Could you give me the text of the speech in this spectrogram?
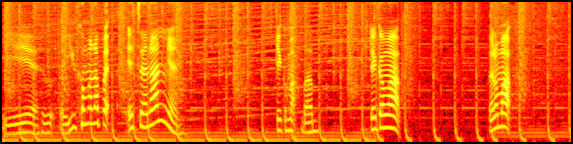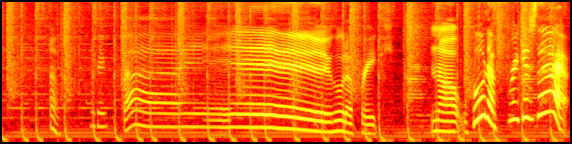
Yeah. Who, are you coming up? It's an onion. Stick him up, bub. Stick him up. Put him up. Oh. Okay. Bye. Who the freak? No. Who the freak is that?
